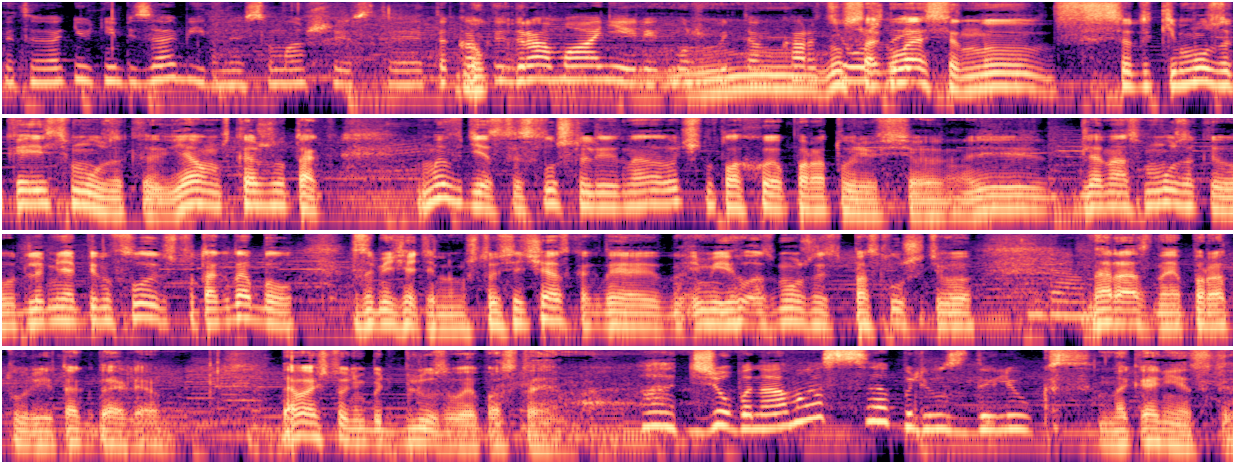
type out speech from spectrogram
это отнюдь не безобидное сумасшествие. Это как Ну, игромания или, может быть, там М, картежный. Ну, согласен, но все-таки музыка есть музыка. Я вам скажу так. Мы в детстве слушали на очень плохой аппаратуре все. И для нас музыка, для меня Pink Floyd, что тогда был замечательным, что сейчас, когда я имею возможность послушать его Да. на разной аппаратуре и так далее. Давай что-нибудь блюзовое поставим. А, Джоба Намаса, Блюз Делюкс. Наконец-то.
